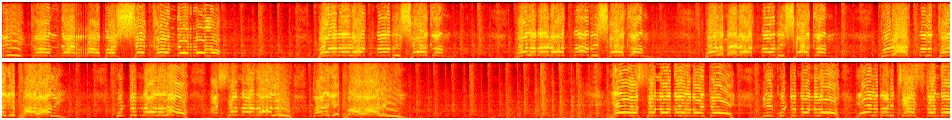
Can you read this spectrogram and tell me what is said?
రీకాందరబశకందరలో బలమైన ఆత్మాభిషేకం బలమైన ఆత్మాభిషేకం బలమైన ఆత్మాభిషేకం. దురాత్మలు తొలగిపోవాలి. కుటుంబాలలో అసమాధాలు తొలగిపోవాలి. ఏ అసమాధానం అయితే నీ కుటుంబంలో ఏలుబడి చేస్తుందో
